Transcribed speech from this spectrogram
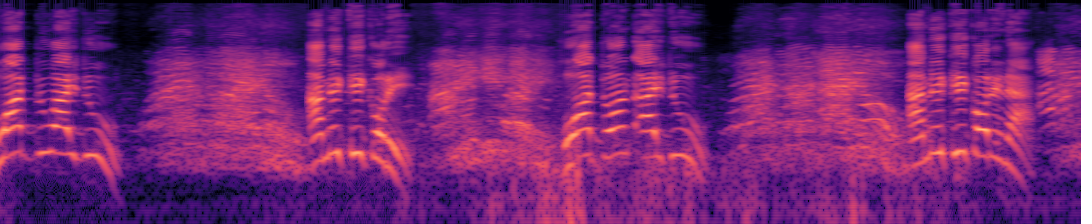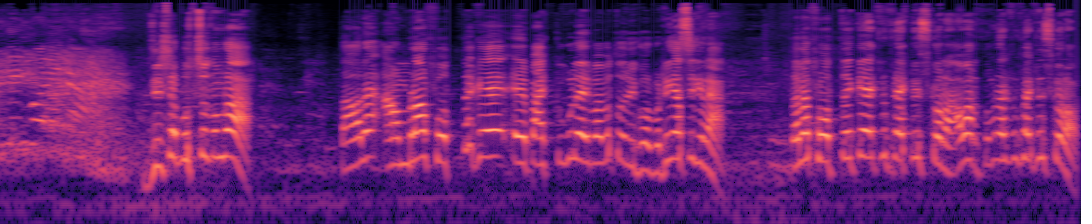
হোয়াট ডু আই ডু আমি কি করি? হোয়াট ডোন্ট আই ডু আমি কি করি না? জিনিসটা বুঝছ তোমরা? তাহলে আমরা প্রত্যেকে এই বাক্যগুলো এইভাবে তৈরি করব, ঠিক আছে কিনা? তাহলে প্রত্যেকে একটু প্র্যাকটিস করো। আবার তোমরা একটু প্র্যাকটিস করো।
